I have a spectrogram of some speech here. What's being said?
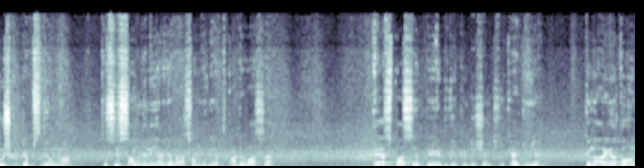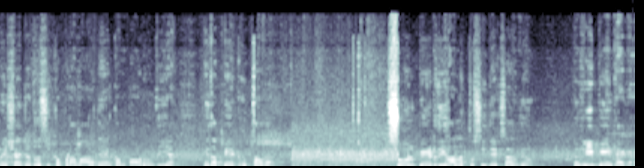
ਕੁਝ ਟਿਪਸ ਦੇਵਾਂਗਾ ਤੁਸੀਂ ਸਮਝਣੀਆਂ ਜਾਂ ਨਾ ਸਮਝਣੀਆਂ ਤੁਹਾਡੇ ਵਾਸਤੇ। ਹੈ। ਇਸ ਪਾਸੇ ਪੇਂਟ ਦੀ ਕੰਡੀਸ਼ਨ ਠੀਕ ਹੈਗੀ ਹੈ। ਕਿਨਾਰੀਆਂ ਤੋਂ ਹਮੇਸ਼ਾ ਜਦੋਂ ਅਸੀਂ ਕੱਪੜਾ ਮਾਰਦੇ ਹਾਂ ਕੰਪਾਊਂਡ ਹੁੰਦੀ ਹੈ ਇਹਦਾ ਪੇਂਟ ਉਤਰਦਾ ਹੈ। ਸੋ ਹੁਣ ਪੇਂਟ ਦੀ ਹਾਲਤ ਤੁਸੀਂ ਦੇਖ ਸਕਦੇ ਹੋ। ਰੀਪੇਂਟ ਹੈਗਾ।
